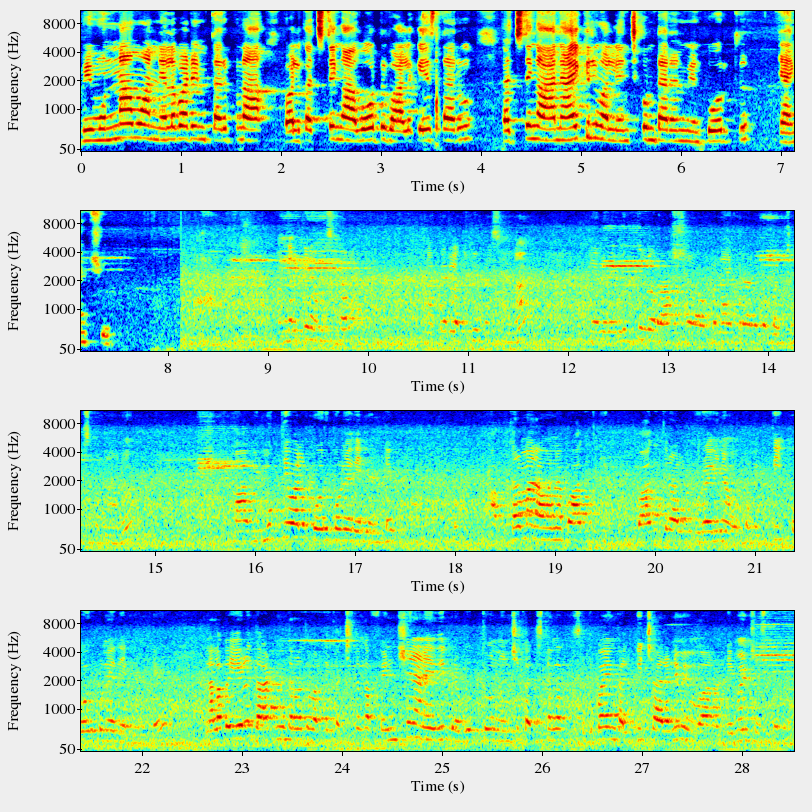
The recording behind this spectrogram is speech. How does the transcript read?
మేము ఉన్నాము అని నిలబడిన తరపున వాళ్ళు ఖచ్చితంగా ఆ ఓటు వాళ్ళకేస్తారు. ఖచ్చితంగా ఆ నాయకులు వాళ్ళు ఎంచుకుంటారని మేము కోరుతూ థ్యాంక్ యూ. అందరికీ నమస్కారం. నా పేరు లక్ష్మీ ప్రసన్న. నేను విముక్తిలో రాష్ట్ర ఉపనాయకురాలుగా పనిచేస్తున్నాను. మా విముక్తి వాళ్ళు కోరుకునేది ఏంటంటే అక్రమ రవాణా బాధితులకి బాధితురాలు గురైన ఒక వ్యక్తి కోరుకునేది ఏంటంటే నలభై ఏళ్ళు దాటిన తర్వాత వాళ్ళకి ఖచ్చితంగా పెన్షన్ అనేది ప్రభుత్వం నుంచి ఖచ్చితంగా సదుపాయం కల్పించాలని మేము వాళ్ళు డిమాండ్ చేస్తున్నాం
